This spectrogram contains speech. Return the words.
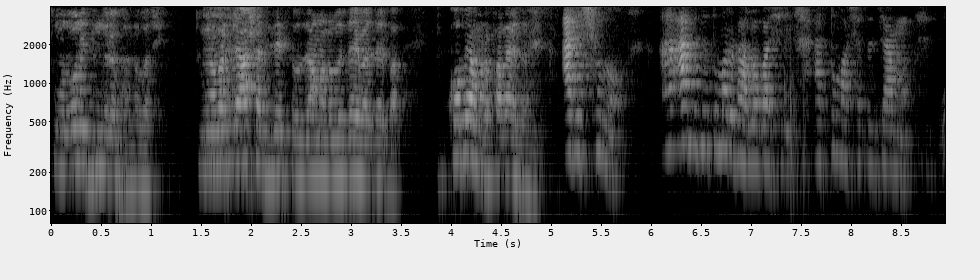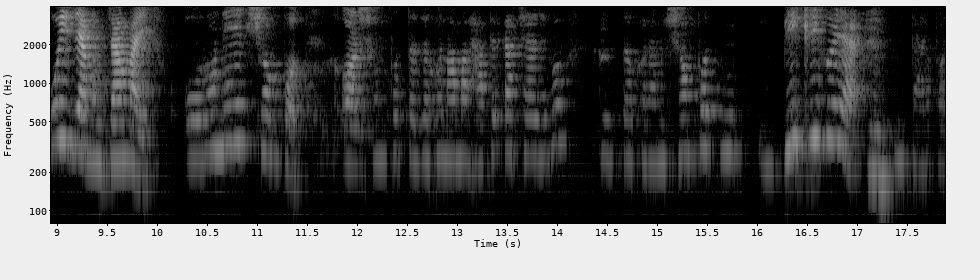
তোমার অনেক দিন ধরে ভালোবাসি। তুমি আমাকে আশা দিতেছো যে আমার লগে যাইবা যাইবা। কবে আমরা পালায় যাব? আরে শোনো আমি তো তোমার ভালোবাসি আর তোমার সাথে যাব ওই যে আমার জামাই ওর অনেক সম্পদ। ওর সম্পদটা যখন আমার হাতের কাছে আসব তখন আমি সম্পদ বিক্রি করে তারপর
